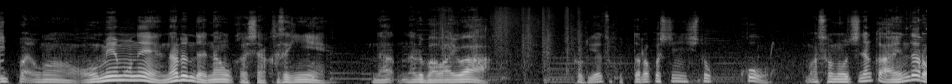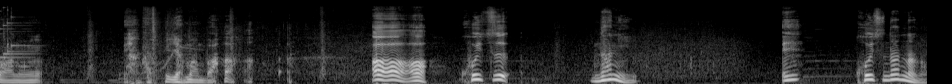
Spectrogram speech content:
いっぱい、うん、おめえもねなるんだよ何億かしたら化石に。ななる場合は。とりあえずほったらかしにしとこう。まあそのうちなんか会えんだろあのヤマンバあああこいつ何？え？こいつ何なの？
